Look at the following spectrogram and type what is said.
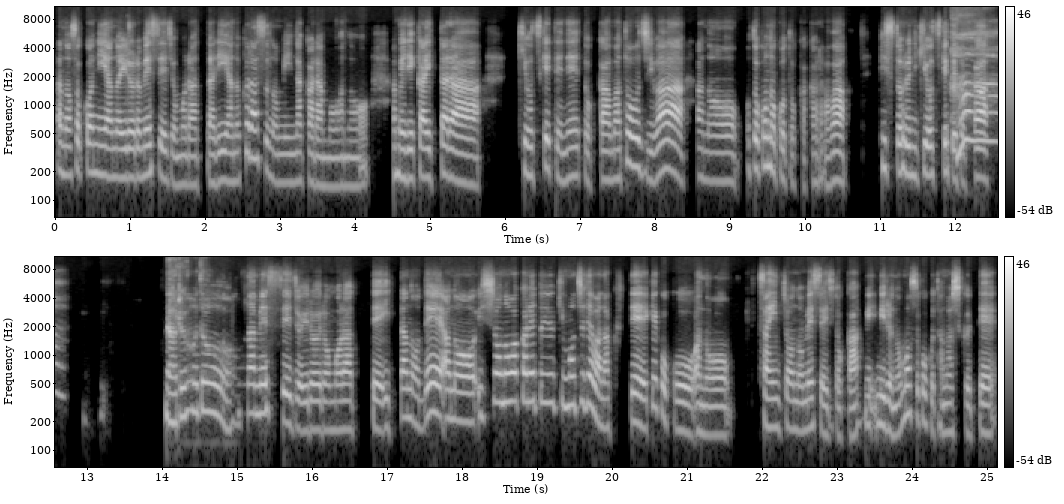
あの、そこに、あの、いろいろメッセージをもらったり、あの、クラスのみんなからも、あの、アメリカ行ったら気をつけてねとか、まあ、当時は、あの、男の子とかからは、ピストルに気をつけてとか、なるほど。そんなメッセージをいろいろもらっていったので、あの、一生の別れという気持ちではなくて、結構こう、あの、サイン帳のメッセージとか見るのもすごく楽しくて、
